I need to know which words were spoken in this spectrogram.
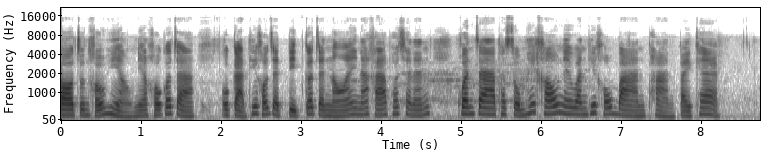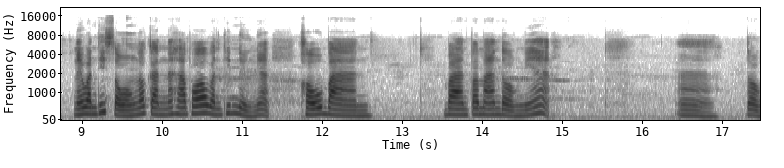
รอจนเขาเหี่ยวเนี่ยเขาก็จะโอกาสที่เขาจะติดก็จะน้อยนะคะ เพราะฉะนั้นควรจะผสมให้เขาในวันที่เขาบานผ่านไปแค่ ในวันที่สองแล้วกันนะคะ เพราะว่าวันที่หนึ่งเนี่ยเขาบานบานประมาณดอกเนี้ยอ่า ดอก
